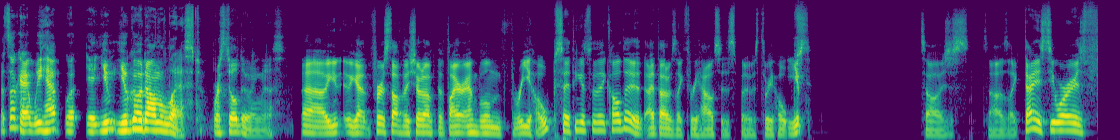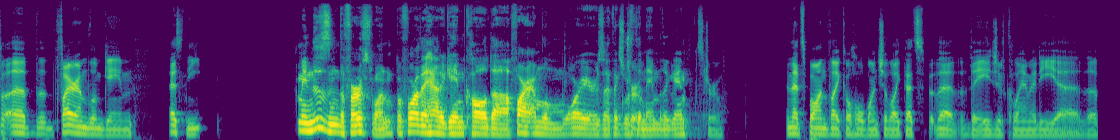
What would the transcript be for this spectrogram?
That's okay. We have you. You go down the list. We're still doing this. Uh, we, we got first off, they showed off the Fire Emblem Three Hopes. I think is what they called it. I thought it was like three houses, but it was three hopes. Yep. So I was just, so I was like, Dynasty Warriors, f- uh, the Fire Emblem game. That's neat. I mean, this isn't the first one. Before they had a game called uh, Fire Emblem Warriors. I think It's was true. the name of the game. It's true. And that spawned like a whole bunch of like that's the the Age of Calamity, uh, the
